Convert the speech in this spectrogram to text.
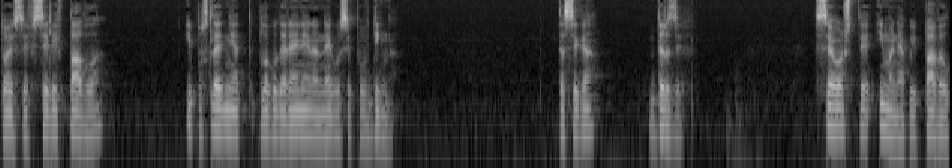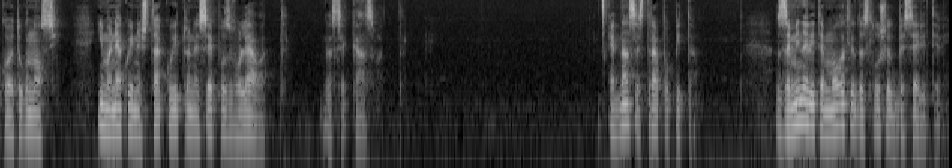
той се всели в Павла и последният благодарение на него се повдигна. Та сега, Дързев, все още има някой Павел, който го носи. Има някои неща, които не се позволяват да се казват. Една сестра попита. Заминалите могат ли да слушат беседите ви?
